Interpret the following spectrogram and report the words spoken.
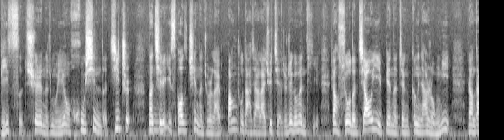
彼此确认的这么一种互信的机制。那其实 esports chain 呢，就是来帮助大家来去解决这个问题，让所有的交易变得这个更加容易，让大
